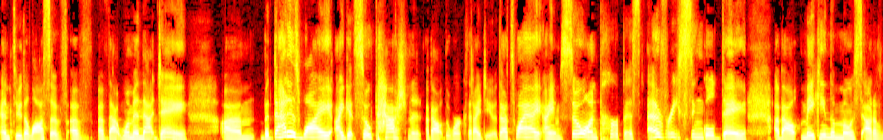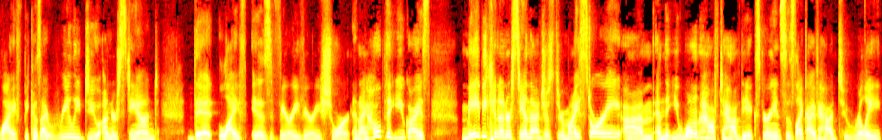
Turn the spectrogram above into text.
and through the loss of of of that woman that day. Um, but that is why I get so passionate about the work that I do. That's why I, I am so on purpose every single day about making the most out of life because I really do understand that life is very, very short. And I hope that you guys maybe can understand that just through my story um, and that you won't have to have the experiences like I've had to really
